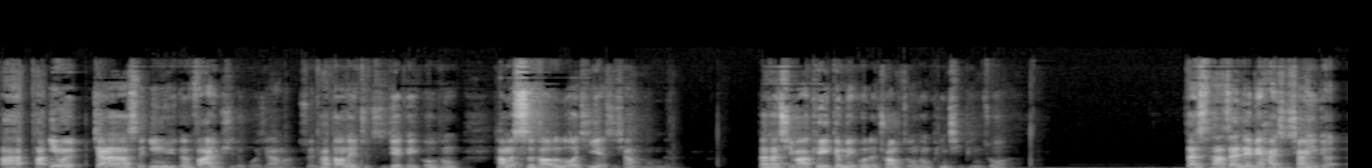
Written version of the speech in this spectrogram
他他因为加拿大是英语跟法语系的国家嘛，所以他到那就直接可以沟通，他们思考的逻辑也是相同的，但他起码可以跟美国的 Trump 总统平起平坐。但是他在那边还是像一个。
